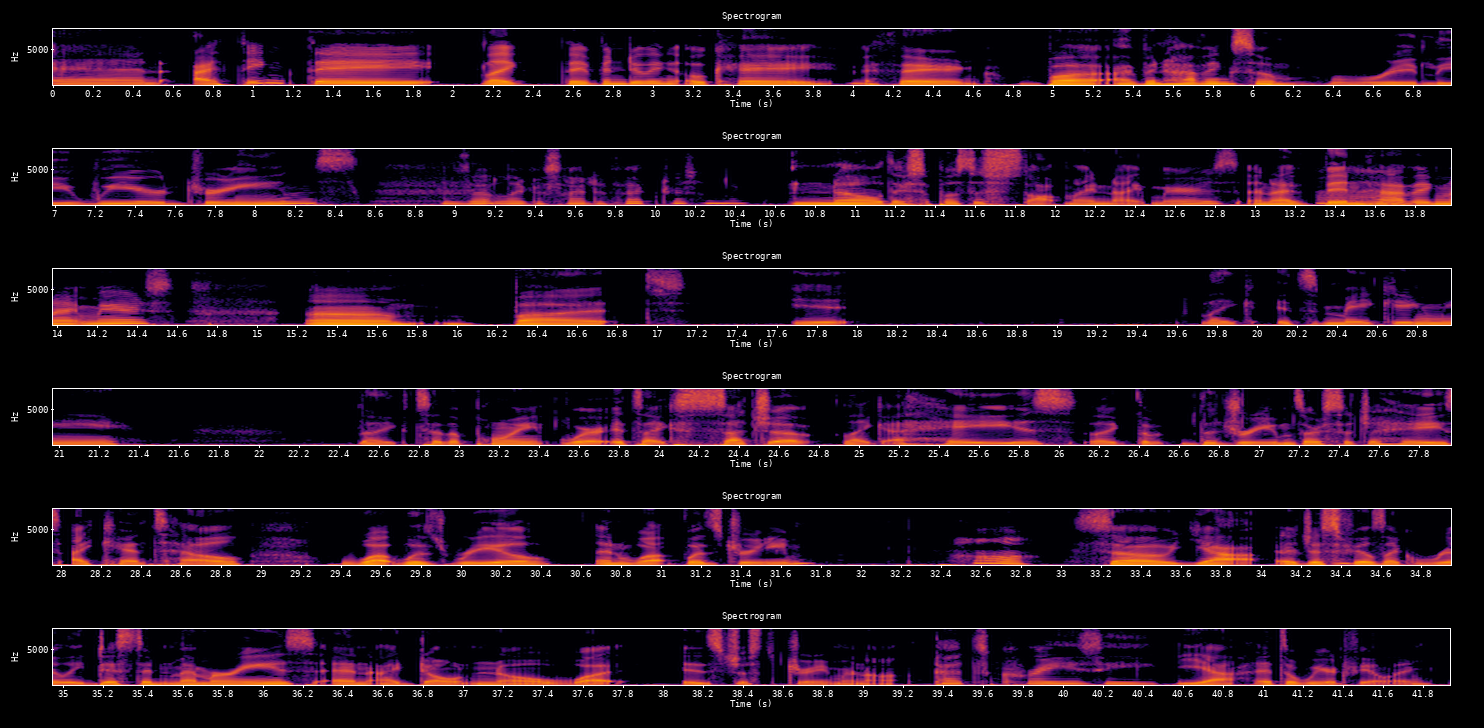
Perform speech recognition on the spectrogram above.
and I think they like they've been doing okay, I think, but I've been having some really weird dreams. Is that like a side effect or something? No, they're supposed to stop my nightmares, and I've been Mm. having nightmares. Um, but it like it's making me like to the point where it's like such a like a haze. Like the the dreams are such a haze. I can't tell what was real and what was dream. Huh. So yeah, it just feels like really distant memories, and I don't know what is just a dream or not That's crazy. yeah, it's a weird feeling.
